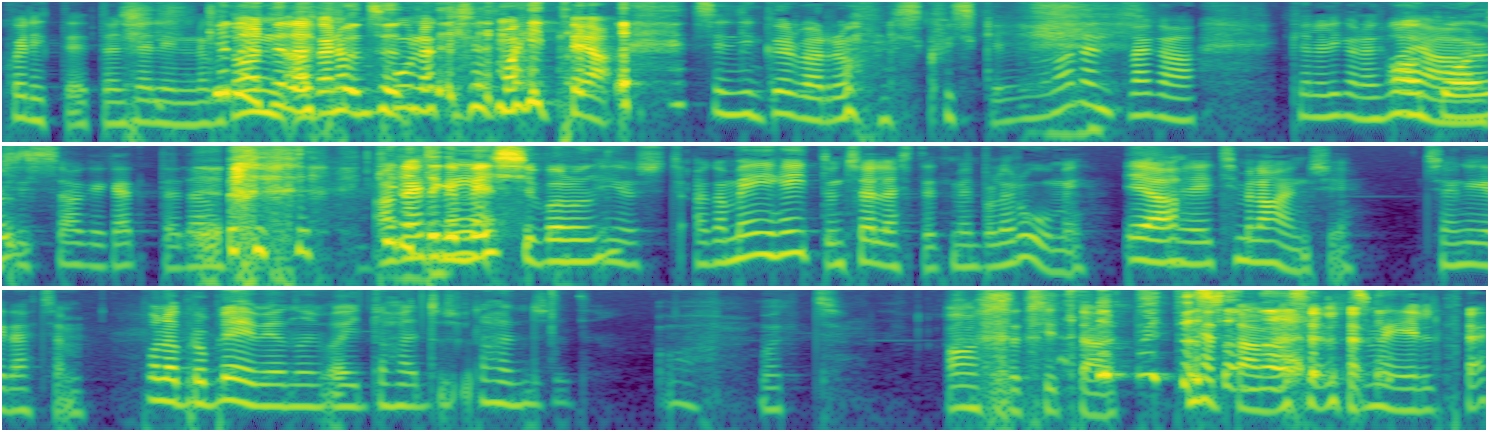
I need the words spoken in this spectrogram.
kvaliteet on selline nagu ta on, aga noh kuulake, ma ei tea, see on siin kõrvalruumis kuskil, ma loodan, et väga, kellel iganes vaja on, siis saage kätte ta. kirjutage messi, palun. just, aga me ei heitunud sellest, et meil pole ruumi, me leidsime lahendusi, see on kõige tähtsam. Pole probleemi, on vaid lahendus, lahendused. vot, aasta tsitaat, jätame selle meelde.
